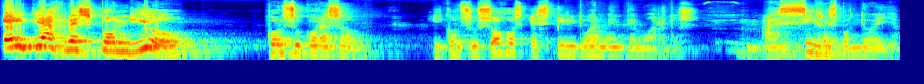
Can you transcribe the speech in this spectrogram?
Ella respondió con su corazón y con sus ojos espiritualmente muertos. Así respondió ella.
